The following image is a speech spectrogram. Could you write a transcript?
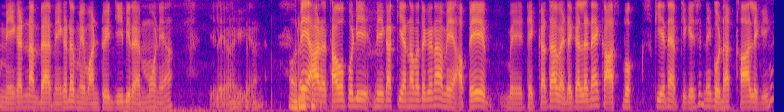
මේකට නම් බෑ. මේකට මේ වන්ටුව ජීබි රැම්මෝනයා කියලේ වගේ මේ අර තව පොඩි මේකක් කියන්න මතකෙන මේ අපේ මේ ටෙක් කතා වැඩ කලනෑ කාස් බොක්ස් කියන ඇපලිකේෂන ගොඩක් කාලෙකින්.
